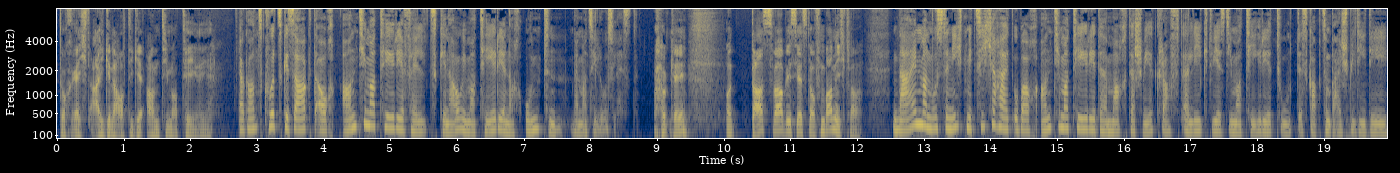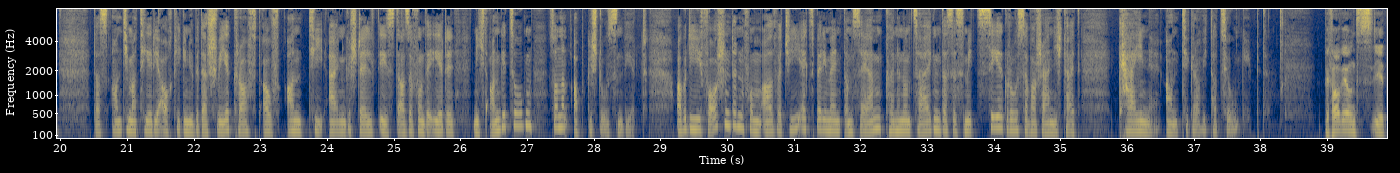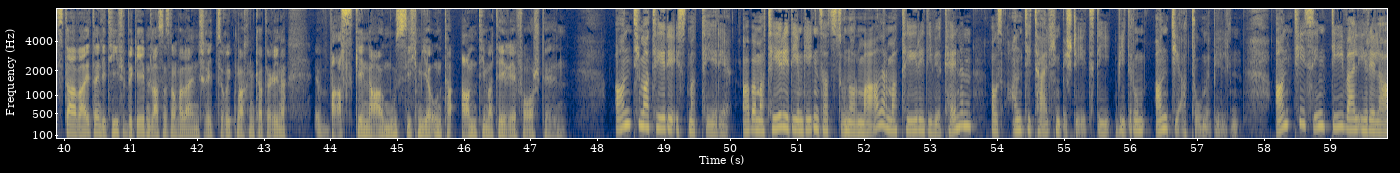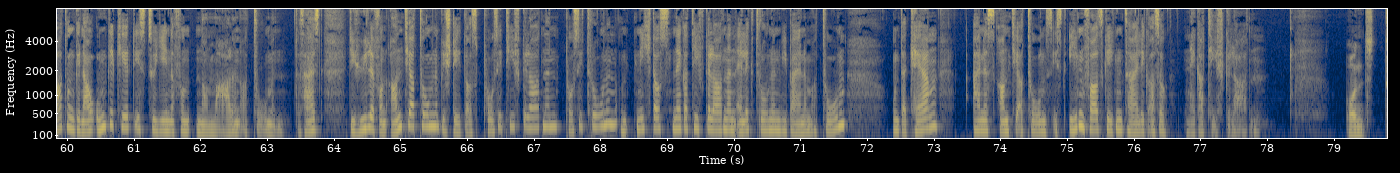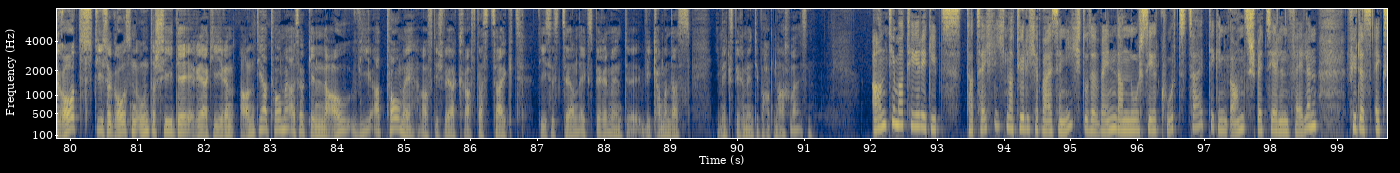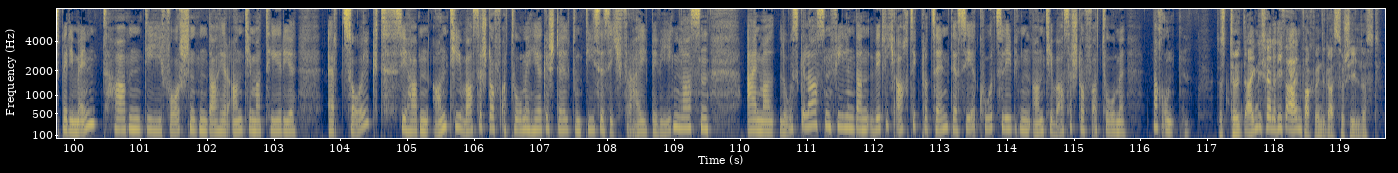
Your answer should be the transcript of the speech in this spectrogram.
doch recht eigenartige Antimaterie? Ja, ganz kurz gesagt, auch Antimaterie fällt genau wie Materie nach unten, wenn man sie loslässt. Okay. Das war bis jetzt offenbar nicht klar. Nein, man wusste nicht mit Sicherheit, ob auch Antimaterie der Macht der Schwerkraft erliegt, wie es die Materie tut. Es gab zum Beispiel die Idee, dass Antimaterie auch gegenüber der Schwerkraft auf Anti eingestellt ist, also von der Erde nicht angezogen, sondern abgestoßen wird. Aber die Forschenden vom Alpha-G-Experiment am CERN können uns zeigen, dass es mit sehr großer Wahrscheinlichkeit keine Antigravitation gibt. Bevor wir uns jetzt da weiter in die Tiefe begeben, lass uns noch mal einen Schritt zurück machen, Katharina. Was genau muss ich mir unter Antimaterie vorstellen? Antimaterie ist Materie, aber Materie, die im Gegensatz zu normaler Materie, die wir kennen, aus Antiteilchen besteht, die wiederum Antiatome bilden. Anti sind die, weil ihre Ladung genau umgekehrt ist zu jener von normalen Atomen. Das heißt, die Hülle von Antiatomen besteht aus positiv geladenen Positronen und nicht aus negativ geladenen Elektronen wie bei einem Atom. Und der Kern eines Antiatoms ist ebenfalls gegenteilig, also negativ geladen. Und trotz dieser großen Unterschiede reagieren Antiatome also genau wie Atome auf die Schwerkraft. Das zeigt dieses CERN-Experiment. Wie kann man das im Experiment überhaupt nachweisen? Antimaterie gibt es tatsächlich natürlicherweise nicht oder wenn, dann nur sehr kurzzeitig in ganz speziellen Fällen. Für das Experiment haben die Forschenden daher Antimaterie erzeugt. Sie haben Antiwasserstoffatome hergestellt und diese sich frei bewegen lassen. Einmal losgelassen fielen dann wirklich 80 Prozent der sehr kurzlebigen Antiwasserstoffatome nach unten. Das tönt eigentlich relativ einfach, wenn du das so schilderst.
